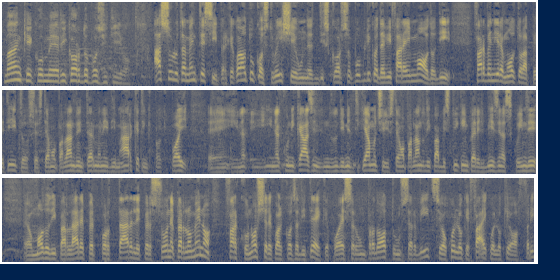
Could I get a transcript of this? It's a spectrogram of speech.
ma anche come ricordo positivo. Assolutamente sì, perché quando tu costruisci un discorso pubblico devi fare in modo di far venire molto l'appetito, se stiamo parlando in termini di marketing, perché poi eh, in, in, alcuni casi, non dimentichiamoci, stiamo parlando di public speaking per il business, quindi è un modo di parlare per portare le persone, perlomeno far conoscere qualcosa di te, che può essere un prodotto, un servizio, quello che fai, quello che offri,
